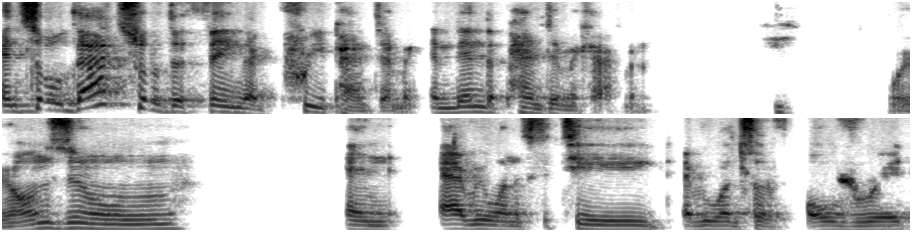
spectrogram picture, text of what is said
and so that's sort of the thing like pre-pandemic. And then the pandemic happened. We're on Zoom and everyone is fatigued, everyone's sort of over it.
